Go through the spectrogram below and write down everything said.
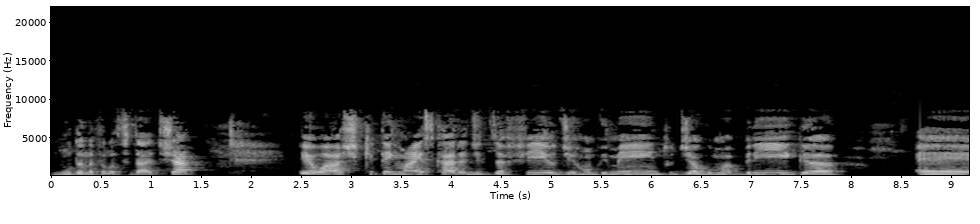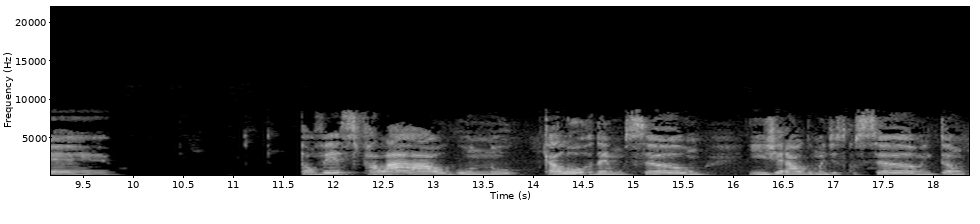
Mudando a velocidade já, eu acho que tem mais cara de desafio, de rompimento, de alguma briga, é... talvez falar algo no calor da emoção e gerar alguma discussão. Então,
